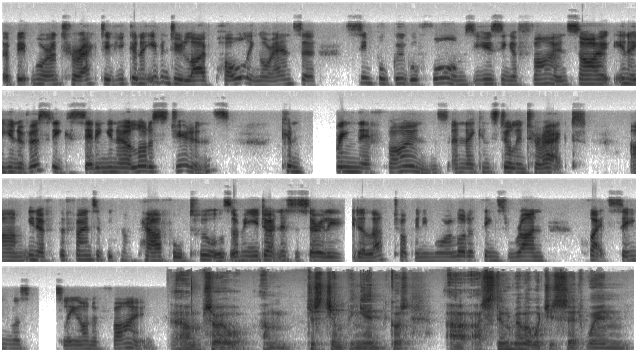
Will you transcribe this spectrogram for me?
a bit more interactive. You can even do live polling or answer simple Google Forms using a phone. So, I, in a university setting, you know, a lot of students can bring their phones and they can still interact. Um, you know, the phones have become powerful tools. I mean, you don't necessarily need a laptop anymore. A lot of things run quite seamlessly on a phone. Um, so I'm just jumping in because uh, I still remember what you said when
